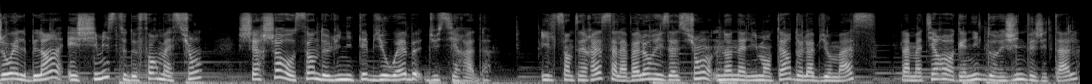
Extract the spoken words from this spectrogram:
Joël Blin est chimiste de formation, chercheur au sein de l'unité BioWeb du CIRAD. Il s'intéresse à la valorisation non alimentaire de la biomasse, la matière organique d'origine végétale,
